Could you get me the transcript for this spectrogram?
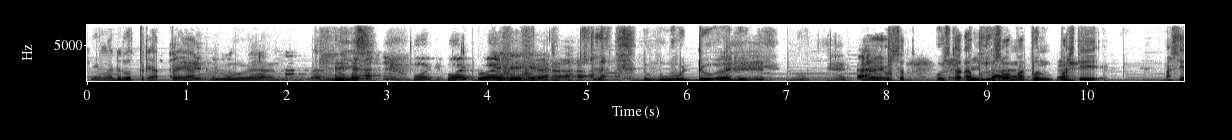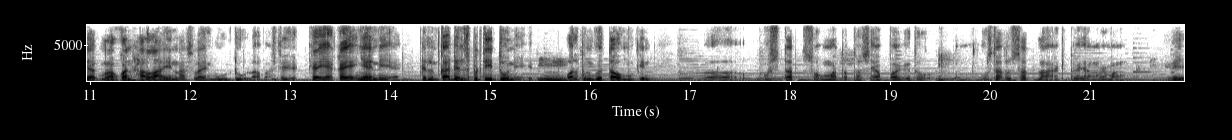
yang ada lu teriak-teriak dulu kan nangis Woi, woi, woi. lu wudhu lagi Eh, Ustadz Ustadz Abdul. Somad pun pasti pasti melakukan hal lain lah selain wudhu lah pasti kayak kayaknya nih ya dalam keadaan seperti itu nih gitu. Hmm. walaupun gue tahu mungkin eh, Ustadz Somad atau siapa gitu Ustadz Ustadz lah gitu yang memang ini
